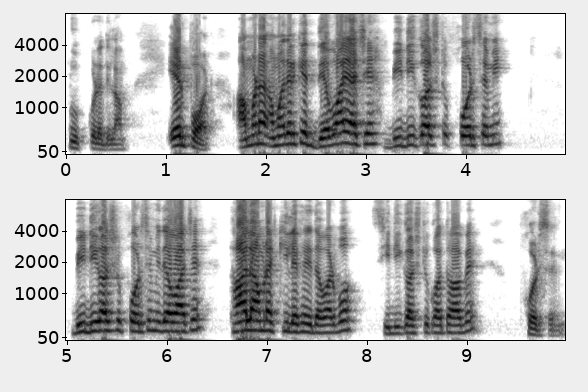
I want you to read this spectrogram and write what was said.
প্রুফ করে দিলাম। এরপর আমরা, আমাদেরকে দেওয়াই আছে BD equals to four cm BD equals to four cm দেওয়া আছে। তাহলে আমরা কি লিখে দিতে পারব? সিডি ইকুয়ালস টু কত হবে? ফোর সেমি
